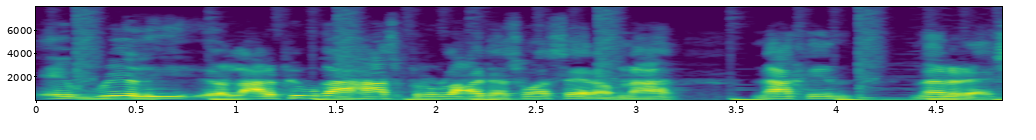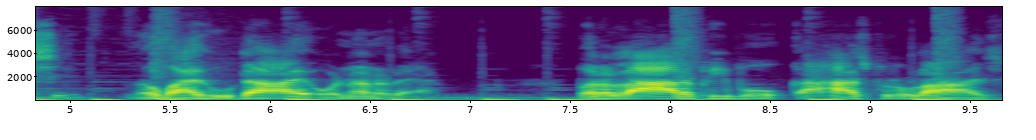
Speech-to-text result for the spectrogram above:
it really, a lot of people got hospitalized. That's why I said I'm not knocking none of that shit. Nobody who died or none of that. But a lot of people got hospitalized.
